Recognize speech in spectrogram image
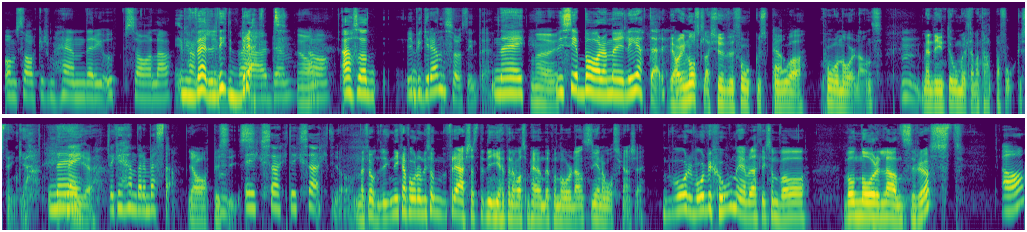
om saker som händer i Uppsala. Väldigt brett. Ja. Ja. Alltså Vi begränsar oss inte. nej, Nej. vi ser bara möjligheter. Vi har ju något slags huvudfokus på, på Norrlands. Mm. Men det är ju inte omöjligt att man tappar fokus tänker jag. Nej. Det- Det kan hända den bästa. Ja, precis. Exakt, exakt. Ja, men förhoppningsvis, ni kan få de liksom fräschaste nyheterna om vad som händer på Norrlands genom oss kanske. Vår, vår vision är väl att liksom vara, vara Norrlands röst. Ja,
